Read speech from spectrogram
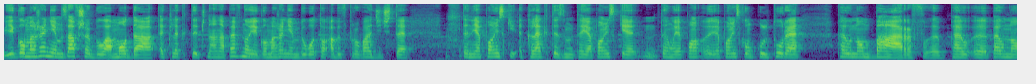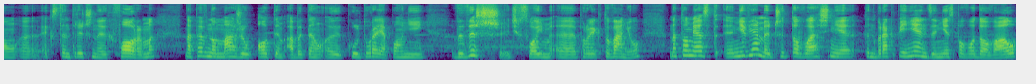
jego marzeniem zawsze była moda eklektyczna. Na pewno jego marzeniem było to, aby wprowadzić te, ten japoński eklektyzm, te japońskie, tę japo, japońską kulturę pełną barw, peł, pełną ekscentrycznych form. Na pewno marzył o tym, aby tę kulturę Japonii wywyższyć w swoim e, projektowaniu. Natomiast e, nie wiemy, czy to właśnie ten brak pieniędzy nie spowodował,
